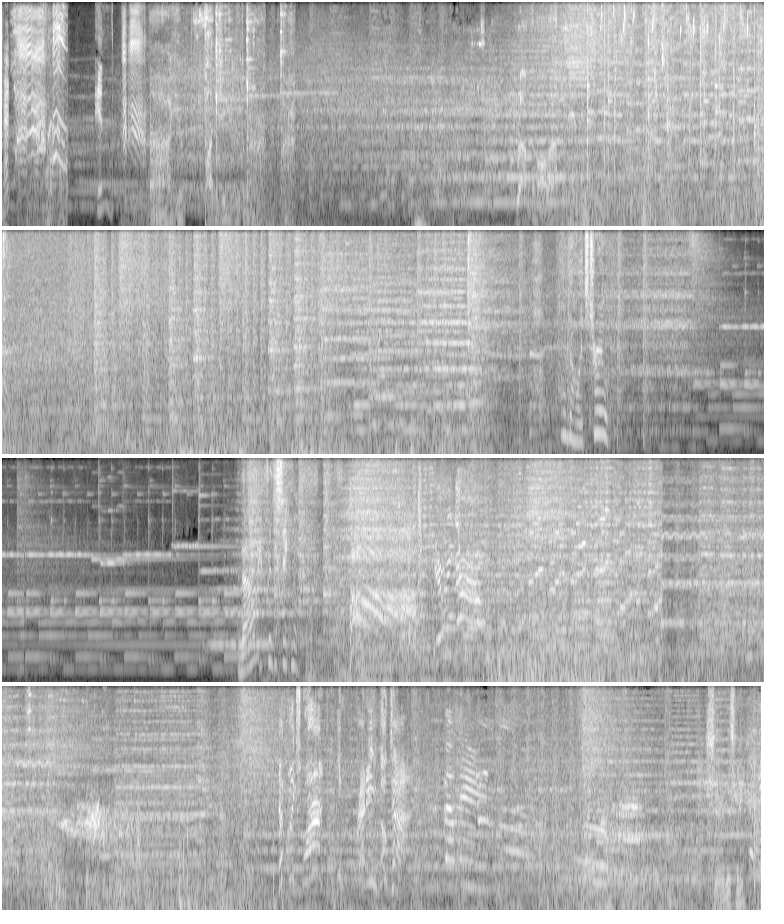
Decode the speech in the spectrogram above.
in Ah, you pudgy no, it's true. Now? Wait for the signal. Here Seriously? Sorry,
